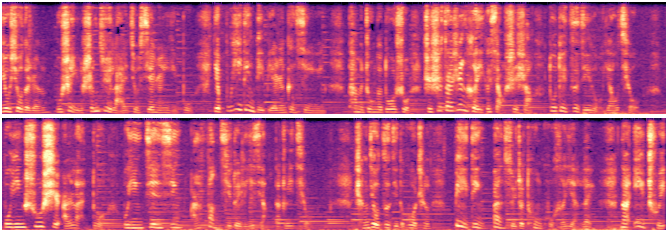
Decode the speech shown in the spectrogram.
优秀的人不是与生俱来就先人一步，也不一定比别人更幸运。他们中的多数只是在任何一个小事上都对自己有要求，不因舒适而懒惰，不因艰辛而放弃对理想的追求。成就自己的过程必定伴随着痛苦和眼泪，那一锤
